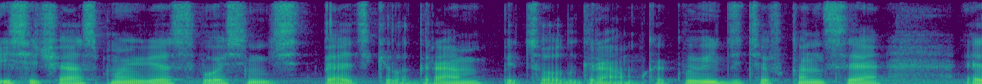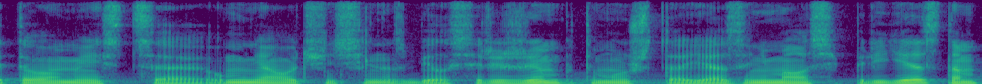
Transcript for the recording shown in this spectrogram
и сейчас мой вес 85 килограмм 500 грамм. Как вы видите, в конце этого месяца у меня очень сильно сбился режим, потому что я занимался переездом,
